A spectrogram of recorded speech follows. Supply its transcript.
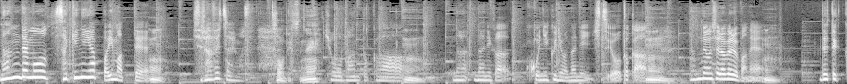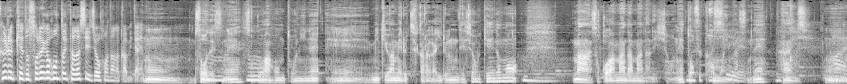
何でも先にやっぱ今ってうん、うん、調べちゃいますね。そうですね。評判とかう、ん、な何がここに行くには何必要とか、うん、何でも調べればね、うん、出てくるけどそれが本当に正しい情報なのかみたいな。うん、そうですね。うんそこは本当にね、えー見極める力がいるんでしょうけれども、うんまあそこはまだまだでしょうねと思いますね。はい難。しいうんはい。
